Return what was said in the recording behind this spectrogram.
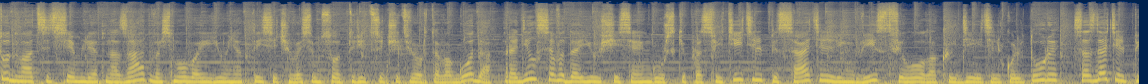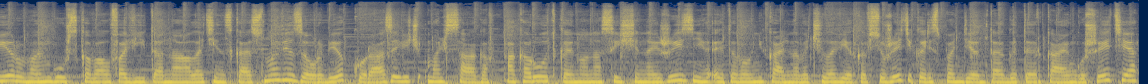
127 лет назад, 8 июня 1834 года, родился выдающийся ингушский просветитель, писатель, лингвист, филолог и деятель культуры, создатель первого ингушского алфавита на латинской основе Заурбек Куразович Мальсагов. О короткой, но насыщенной жизни этого уникального человека в сюжете корреспондента ГТРК «Ингушетия»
